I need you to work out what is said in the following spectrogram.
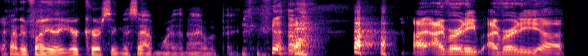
I find it funny that you're cursing this out more than I would be. I, I've already I've already uh,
